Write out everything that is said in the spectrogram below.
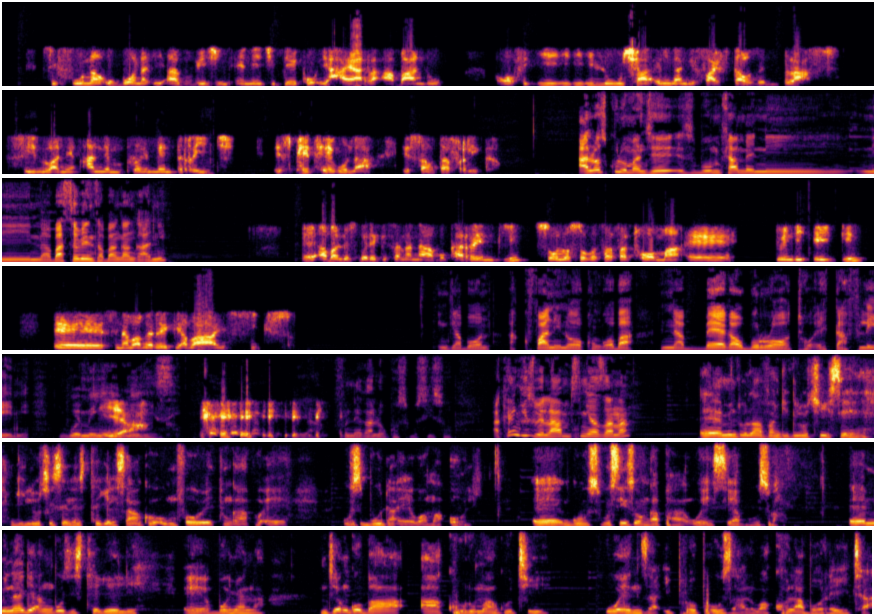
sifuna ukubona i-Agvision Energy Depot ihayara abantu of ilutsha elingange-5000 plus silwa ne-unemployment rate esiphetheko la eSouth Africa. Alo sikhuluma nje sibu mhlambe ni nabasebenzi abangangani? Eh abantu esiberegisana nabo currently solo soko sasathoma eh 2018 eh sinababereki abayi-6 ngiyabona akufani nokho ngoba nabeka uburotho etafuleni kweminye Yeah. imizi ya kufuneka lokho sibusiso akhe ngizwe la msinyazana Eh Mindu lava ngikulotshise ngilotshise nesithekeli sakho umfowethu ngapho eh usibuda eh wama-oli. Eh ngusibusiso ngapha kwesiyabuswa. Eh mina ke angibuza isithekeli eh bonyana njengoba akhuluma ukuthi wenza iproposal wa collaborator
